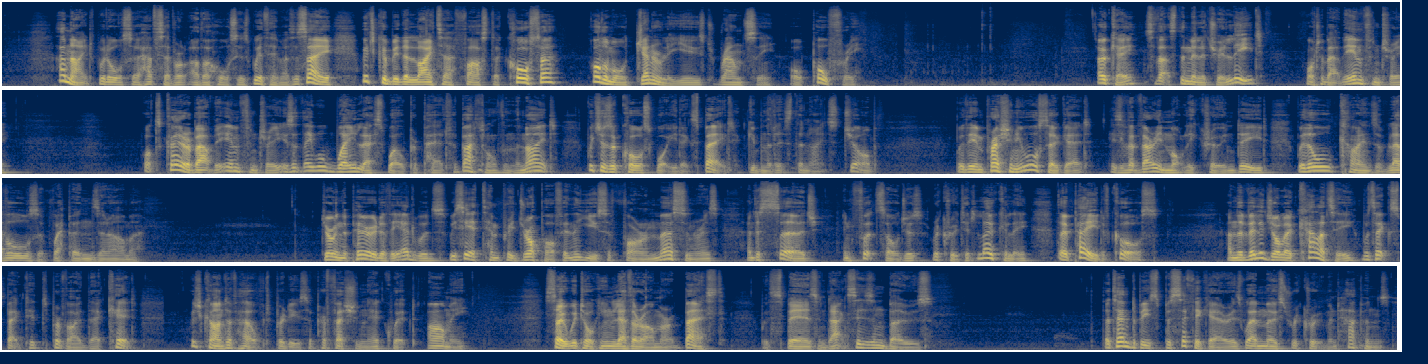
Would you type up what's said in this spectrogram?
A knight would also have several other horses with him, as I say, which could be the lighter, faster courser, or the more generally used rouncey or palfrey. OK, so that's the military elite. What about the infantry? What's clear about the infantry is that they were way less well prepared for battle than the knight, which is of course what you'd expect, given that it's the knight's job. But the impression you also get is of a very motley crew indeed, with all kinds of levels of weapons and armour. During the period of the Edwards, we see a temporary drop off in the use of foreign mercenaries and a surge in foot soldiers recruited locally, though paid, of course. And the village or locality was expected to provide their kit, which can't have helped produce a professionally equipped army. So we're talking leather armour at best, with spears and axes and bows. There tend to be specific areas where most recruitment happens.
